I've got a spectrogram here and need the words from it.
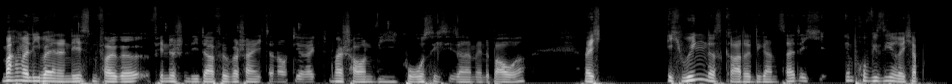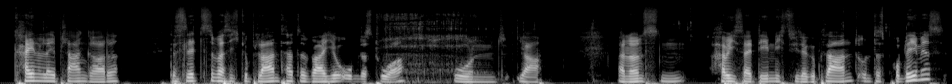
Machen wir lieber in der nächsten Folge, finishen die dafür wahrscheinlich dann auch direkt. Mal schauen, wie groß ich sie dann am Ende baue. Weil ich, ich wing das gerade die ganze Zeit. Ich improvisiere. Ich habe keinerlei Plan gerade. Das letzte, was ich geplant hatte, war hier oben das Tor. Und ja, ansonsten habe ich seitdem nichts wieder geplant. Und das Problem ist,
